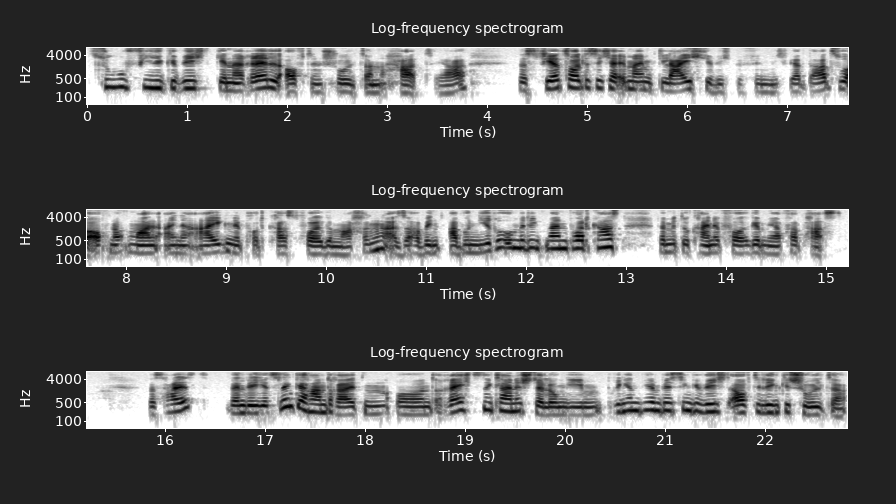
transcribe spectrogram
zu viel Gewicht generell auf den Schultern hat. Ja, das Pferd sollte sich ja immer im Gleichgewicht befinden. Ich werde dazu auch nochmal eine eigene Podcast-Folge machen. Also ab abonniere unbedingt meinen Podcast, damit du keine Folge mehr verpasst. Das heißt, wenn wir jetzt linke Hand reiten und rechts eine kleine Stellung geben, bringen wir ein bisschen Gewicht auf die linke Schulter.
